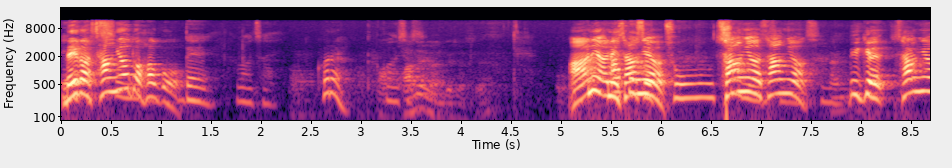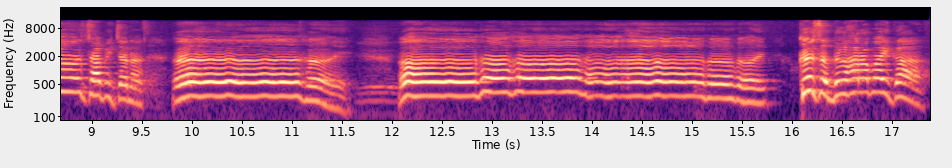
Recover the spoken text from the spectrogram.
내가 상여도 하고 네. 맞아요. 그래 만드셨어요? 아니 아니 상여 종 상여 상여. 이게 상여 잡 있잖아 어허이 어허이 그래서 너 할아버지가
